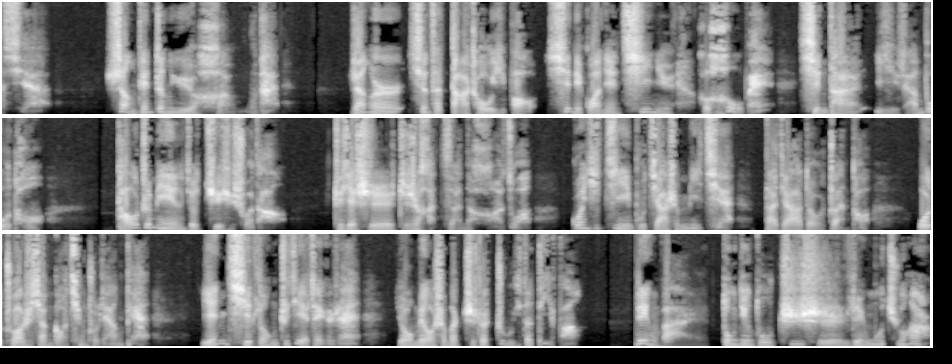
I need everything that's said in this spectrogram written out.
些？上天正玉很无奈。然而现在大仇已报，心里挂念妻女和后辈，心态已然不同。陶之命就继续说道：“这些事只是很自然的合作，关系进一步加深密切。”大家都有赚头，我主要是想搞清楚两点：岩崎龙之介这个人有没有什么值得注意的地方？另外，东京都知事铃木俊二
